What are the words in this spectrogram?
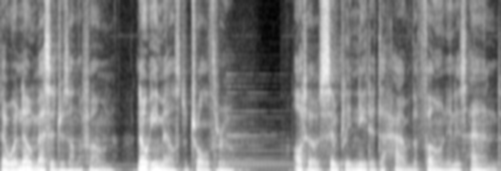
There were no messages on the phone, no emails to troll through. Otto simply needed to have the phone in his hand.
